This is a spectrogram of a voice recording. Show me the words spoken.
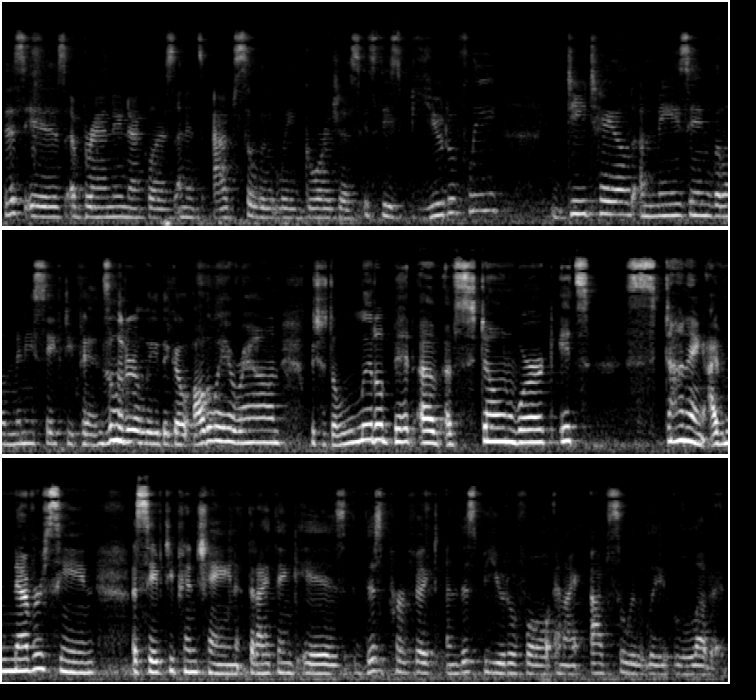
This is a brand new necklace and it's absolutely gorgeous. It's these beautifully detailed, amazing little mini safety pins, literally, they go all the way around with just a little bit of, of stone work. It's stunning. I've never seen a safety pin chain that I think is this perfect and this beautiful, and I absolutely love it.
